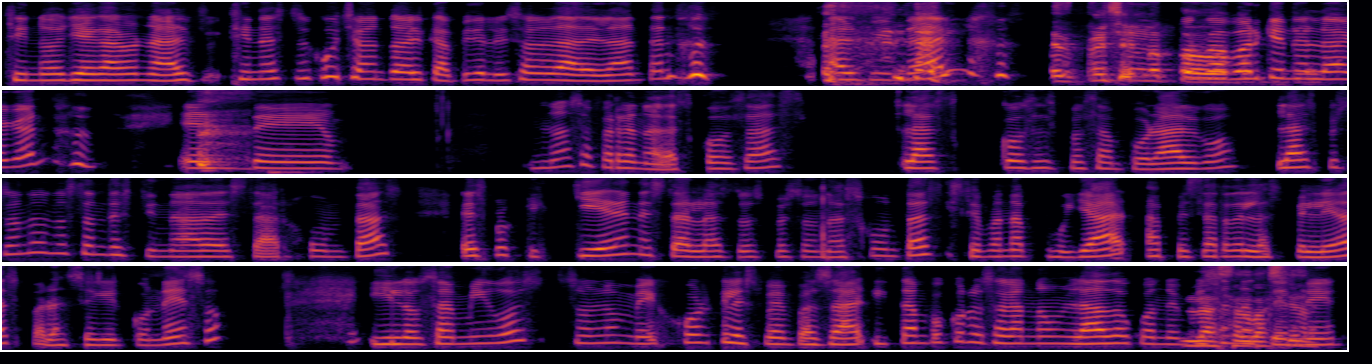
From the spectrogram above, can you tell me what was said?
si no llegaron al, si no escucharon todo el capítulo y solo lo adelantan, al final. Escúchenlo todo. Por favor, que no lo hagan. Este, no se aferren a las cosas. Las cosas pasan por algo. Las personas no están destinadas a estar juntas. Es porque quieren estar las dos personas juntas y se van a apoyar a pesar de las peleas para seguir con eso. Y los amigos son lo mejor que les pueden pasar y tampoco los hagan a un lado cuando empiezan a tener.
